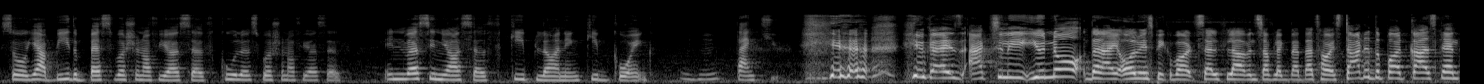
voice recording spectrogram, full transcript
So yeah, be the best version of yourself, coolest version of yourself. Invest in yourself. Keep learning. Keep going. Mm-hmm. Thank you. you guys actually you know that i always speak about self-love and stuff like that that's how i started the podcast and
